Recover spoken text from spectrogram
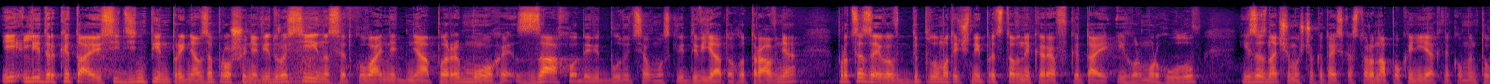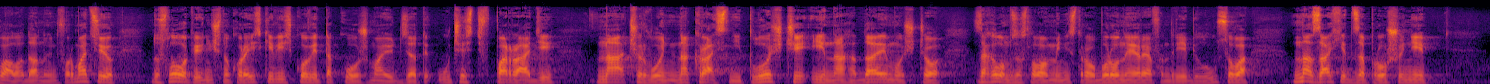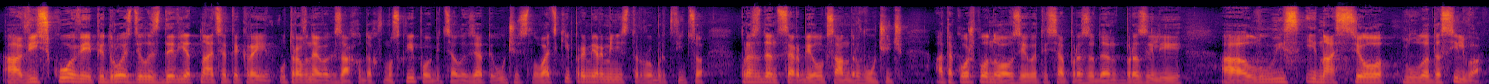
І лідер Китаю Сі Цзіньпін прийняв запрошення від Росії на святкування Дня перемоги. Заходи відбудуться в Москві 9 травня. Про це заявив дипломатичний представник РФ в Китаї Ігор Моргулов. І зазначимо, що китайська сторона поки ніяк не коментувала дану інформацію. До слова, північно-корейські військові також мають взяти участь в параді на червонь на Красній площі. І нагадаємо, що загалом, за словами міністра оборони РФ Андрія Білоусова, на захід запрошені військові підрозділи з 19 країн у травневих заходах в Москві пообіцяли взяти участь словацький прем'єр-міністр Роберт Фіцо, президент Сербії Олександр Вучич, а також планував з'явитися президент Бразилії Луїс Інасіо Лула да Сільва.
